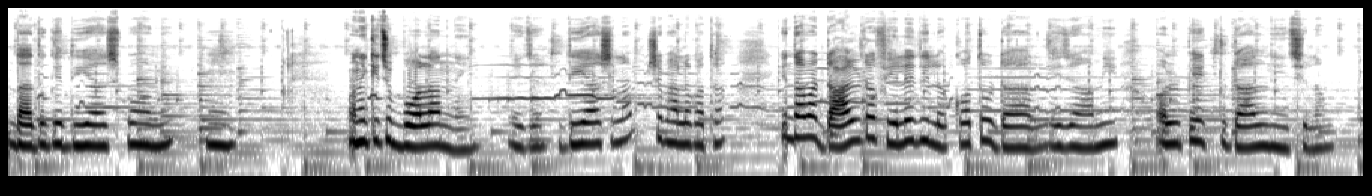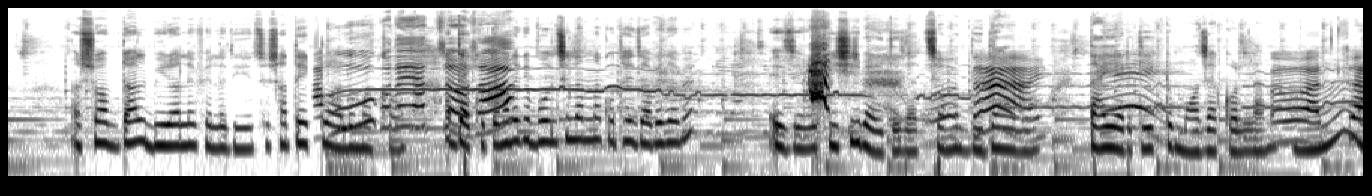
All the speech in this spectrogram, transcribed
দাদুকে দিয়ে আসব আমি। হুম। মানে কিছু বলার নেই। এই যে দিয়ে আসলাম সে ভালো কথা। কিন্তু আমার ডালটা ফেলে দিল কত ডাল। এই যে আমি অল্প একটু ডাল নিয়েছিলাম। আর সব ডাল বিড়ালে ফেলে দিয়েছে সাথে একটু আলু মাখা। আর দেখো তোমাদেরকে বলছিলাম না কোথায় যাবে যাবে? এই যে ও পিসির বাড়িতে যাচ্ছে আমার দিদা? এবং তাই আর কি একটু মজা করলাম। আচ্ছা।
